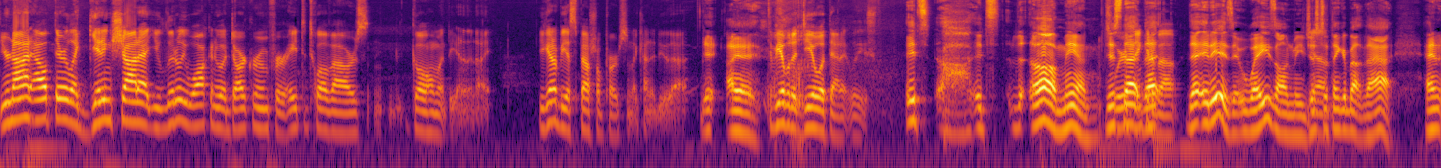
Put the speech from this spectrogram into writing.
You're not out there like getting shot at. You literally walk into a dark room for eight to twelve hours, go home at the end of the night. You got to be a special person to kind of do that. Yeah, I, To be able to deal with that at least. It's oh, it's the, oh man, just that that, about. that it is. It weighs on me just Yeah. to think about that. And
